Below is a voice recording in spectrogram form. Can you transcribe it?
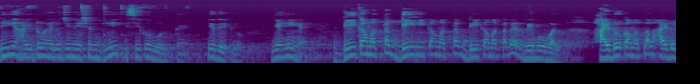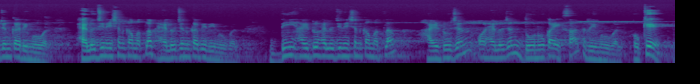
डीहाइड्रोहेलोजिनेशन भी इसी को बोलते हैं। ये देख लो, यही है। डी का मतलब डी ही का मतलब डी का मतलब है रिमूवल हाइड्रो का मतलब हाइड्रोजन का रिमूवल हेलोजिनेशन का मतलब हेलोजन का भी रिमूवल डीहाइड्रोहेलोजिनेशन का मतलब हाइड्रोजन और हेलोजन दोनों का एक साथ रिमूवल ओके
